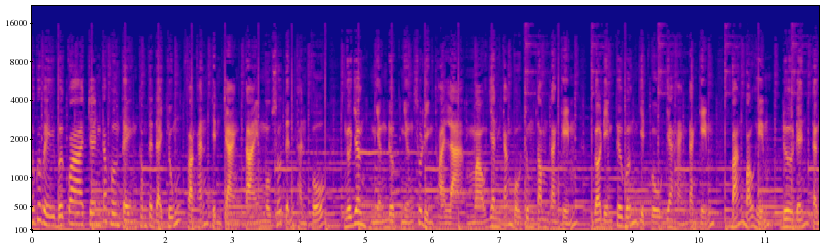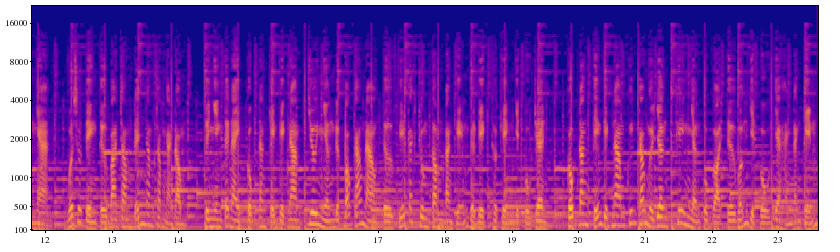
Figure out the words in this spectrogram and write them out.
Thưa quý vị, vừa qua trên các phương tiện thông tin đại chúng phản ánh tình trạng tại một số tỉnh thành phố, người dân nhận được những số điện thoại lạ mạo danh cán bộ trung tâm đăng kiểm, gọi điện tư vấn dịch vụ gia hạn đăng kiểm, bán bảo hiểm đưa đến tận nhà với số tiền từ 300 đến 500 ngàn đồng. Tuy nhiên tới nay, Cục Đăng kiểm Việt Nam chưa nhận được báo cáo nào từ phía các trung tâm đăng kiểm về việc thực hiện dịch vụ trên. Cục Đăng kiểm Việt Nam khuyến cáo người dân khi nhận cuộc gọi tư vấn dịch vụ gia hạn đăng kiểm,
